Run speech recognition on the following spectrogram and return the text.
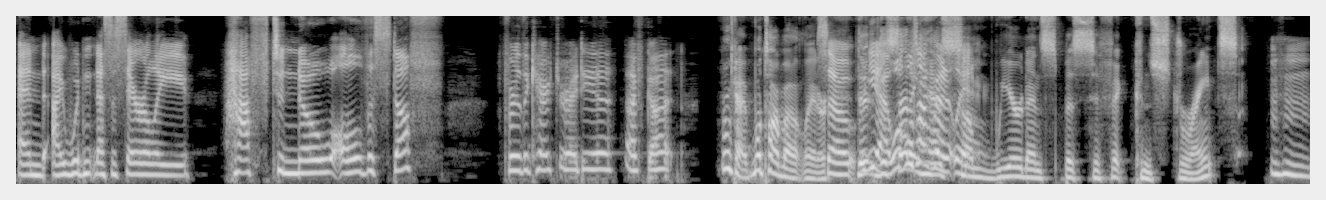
And I wouldn't necessarily have to know all the stuff for the character idea I've got. Okay, we'll talk about it later. So, the, yeah, the we'll- we'll setting talk about has it later. some weird and specific constraints, hmm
